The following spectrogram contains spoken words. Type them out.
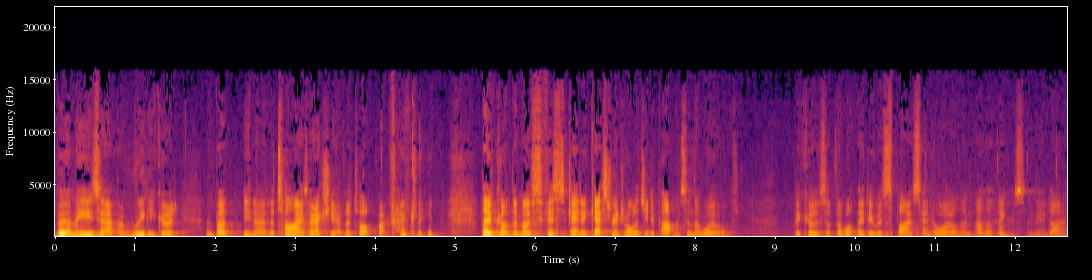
Burmese are, are really good, but, you know, the Thais are actually over the top, quite frankly. They've got the most sophisticated gastroenterology departments in the world because of the, what they do with spice and oil and other things in their diet.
